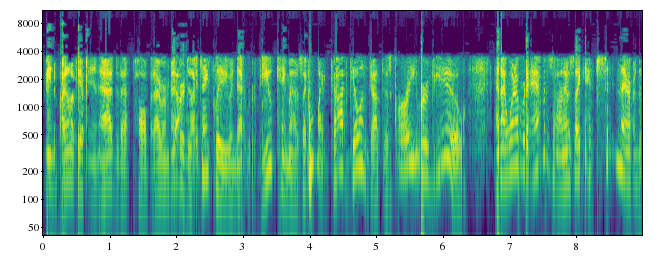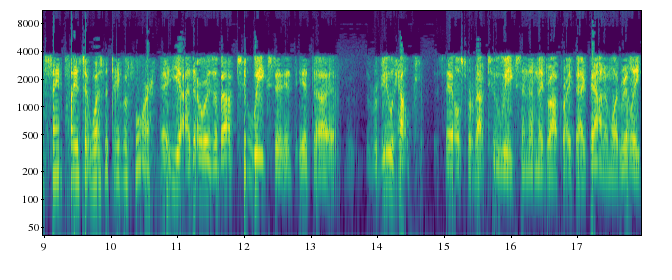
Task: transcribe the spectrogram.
I mean, I don't know if you have anything to add to that, Paul, but I remember yeah, distinctly I, when that review came out. I was like, "Oh my God, Gillin got this great review," and I went over to Amazon. I was like sitting there in the same place it was the day before. Uh, yeah, there was about two weeks. It, it uh, the review helped sales for about two weeks, and then they dropped right back down. And what really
